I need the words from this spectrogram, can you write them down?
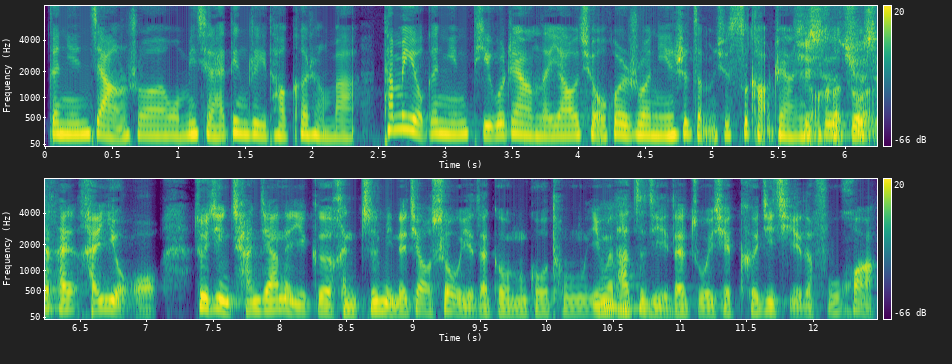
跟您讲说，我们一起来定制一套课程吧？他们有跟您提过这样的要求，或者说您是怎么去思考这样一个合作？其实确实还还有，最近长江的一个很知名的教授也在跟我们沟通，因为他自己也在做一些科技企业的孵化。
